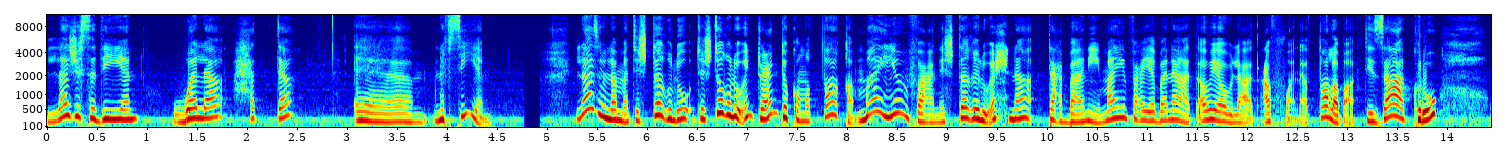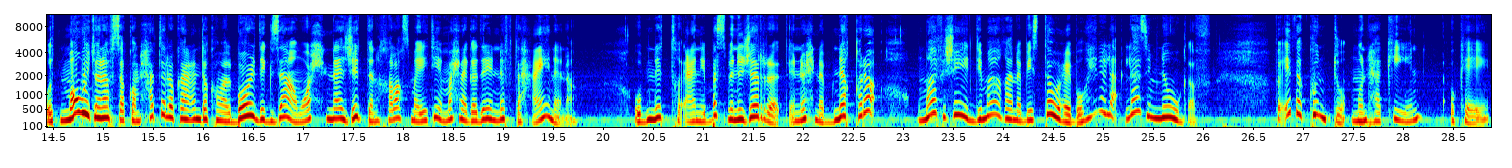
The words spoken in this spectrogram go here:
لا جسديا ولا حتى نفسيا. لازم لما تشتغلوا تشتغلوا أنتوا عندكم الطاقة. ما ينفع نشتغل وإحنا تعبانين. ما ينفع يا بنات أو يا أولاد عفوا الطلبة تذاكروا وتموتوا نفسكم حتى لو كان عندكم البورد اكزام وإحنا جدا خلاص ميتين ما إحنا قادرين نفتح عيننا. وبنت يعني بس بنجرد إنه إحنا بنقرأ وما في شيء دماغنا بيستوعبه. هنا لا لازم نوقف. فإذا كنتوا منهكين okay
